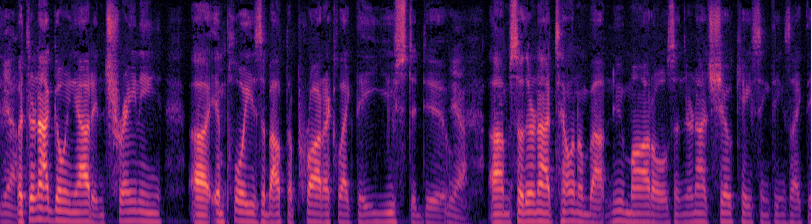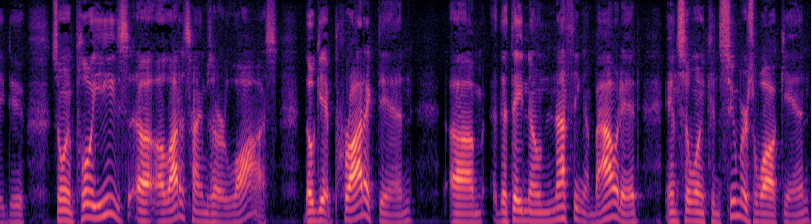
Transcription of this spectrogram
Yeah. but they're not going out and training uh, employees about the product like they used to do. Yeah. Um, so they're not telling them about new models and they're not showcasing things like they do. So employees uh, a lot of times are lost. They'll get product in um, that they know nothing about it, and so when consumers walk in,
